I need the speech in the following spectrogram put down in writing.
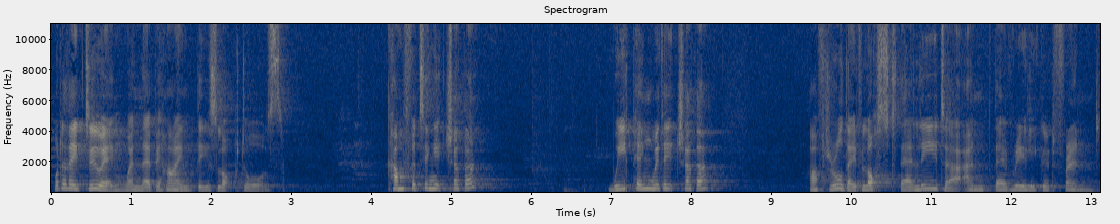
What are they doing when they're behind these locked doors? Comforting each other? Weeping with each other? After all, they've lost their leader and their really good friend.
